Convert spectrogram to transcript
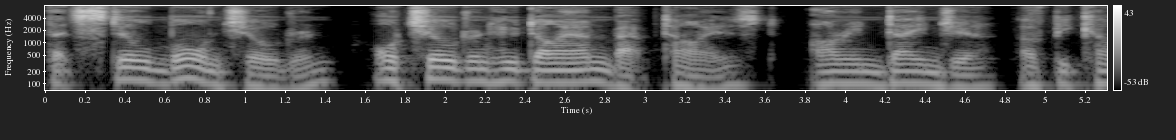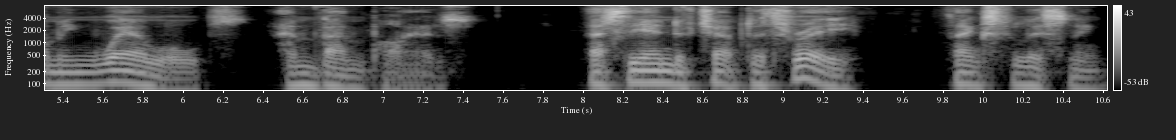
that still-born children, or children who die unbaptized, are in danger of becoming werewolves and vampires. That's the end of chapter 3. Thanks for listening.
